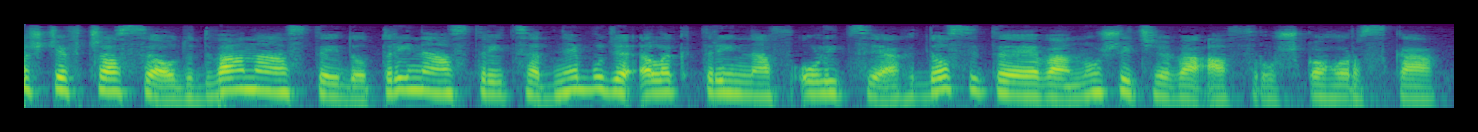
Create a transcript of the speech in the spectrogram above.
ešte v čase od 12. do 13.30 nebude elektrína v uliciach Dositejeva, Nušičeva a Fruškohorská.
